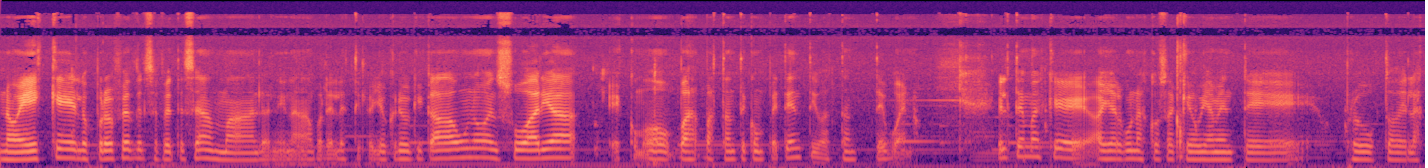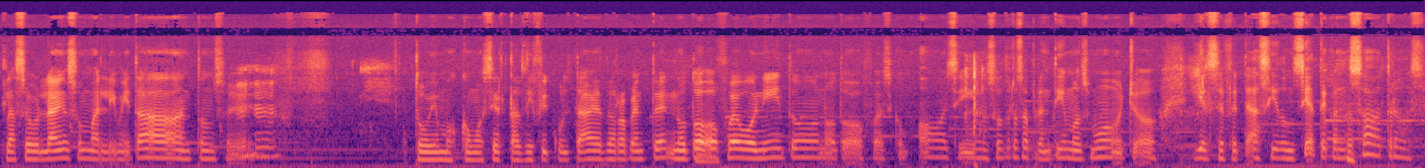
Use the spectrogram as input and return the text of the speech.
no es que los profes del CFT sean malos ni nada por el estilo. Yo creo que cada uno en su área es como ba- bastante competente y bastante bueno. El tema es que hay algunas cosas que obviamente producto de las clases online son más limitadas, entonces. Tuvimos como ciertas dificultades de repente. No todo fue bonito, no todo fue así como, oh sí, nosotros aprendimos mucho y el CFT ha sido un 7 con nosotros.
